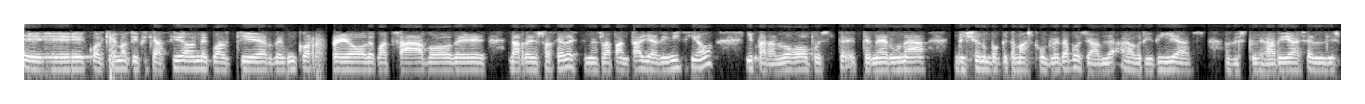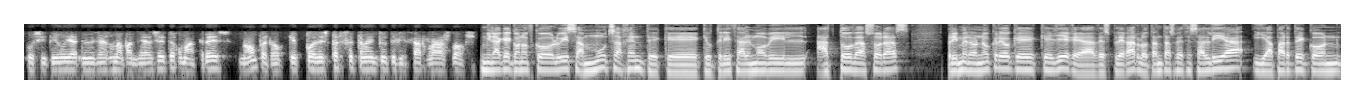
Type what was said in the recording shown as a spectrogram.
eh, cualquier notificación de cualquier, de un correo, de WhatsApp o de las redes sociales, tienes la pantalla de inicio y para luego pues tener una visión un poquito más completa, pues ya abrirías o desplegarías el dispositivo y ya tendrías una pantalla de 7,3, ¿no? Pero que puedes perfectamente utilizar las dos. Mira que conozco, Luis, a mucha gente que, que utiliza el móvil a todas horas primero, no creo que, llegue a desplegarlo tantas veces al día y aparte con,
